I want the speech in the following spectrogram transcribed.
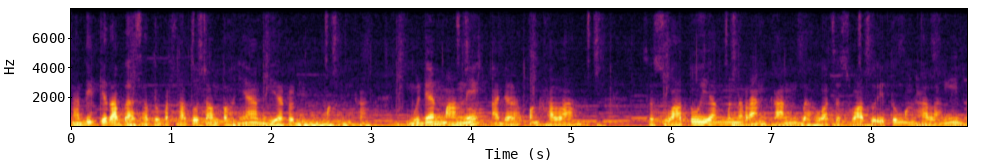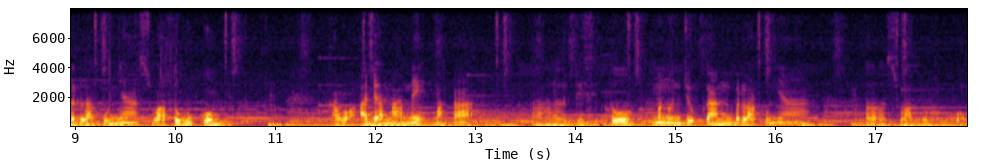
nanti kita bahas satu persatu contohnya biar lebih memahamikan. Kemudian mane adalah penghalang sesuatu yang menerangkan bahwa sesuatu itu menghalangi berlakunya suatu hukum. Kalau ada mane maka e, di situ menunjukkan berlakunya e, suatu hukum.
